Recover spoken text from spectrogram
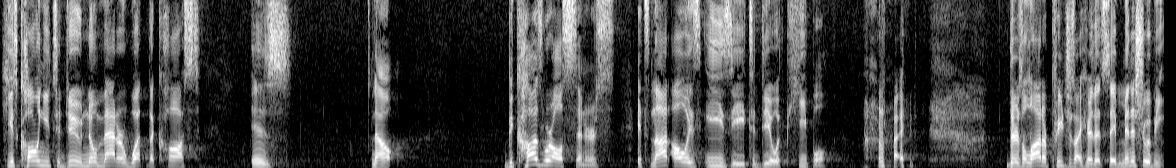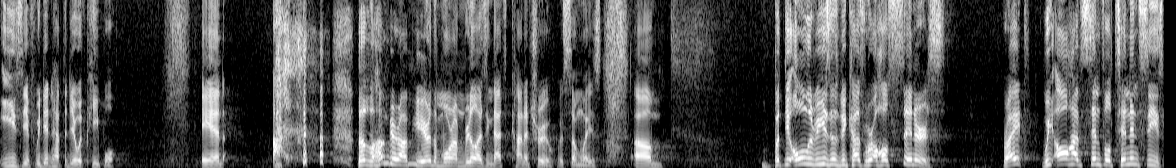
He is calling you to do, no matter what the cost is. Now, because we're all sinners, it's not always easy to deal with people, right? There's a lot of preachers I hear that say ministry would be easy if we didn't have to deal with people. And the longer I'm here, the more I'm realizing that's kind of true in some ways. Um, but the only reason is because we're all sinners, right? We all have sinful tendencies.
